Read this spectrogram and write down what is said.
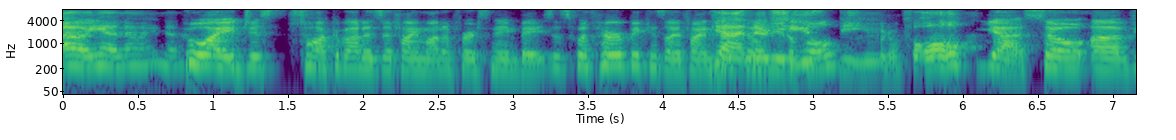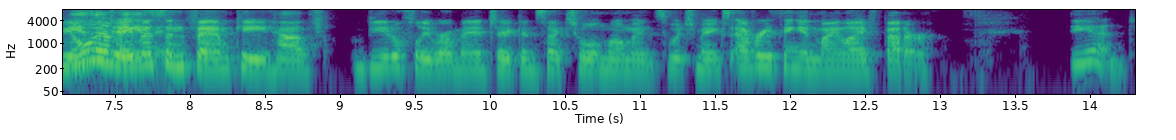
Oh yeah, no, I know. who I just talk about as if I'm on a first name basis with her because I find Yeah, her so no, beautiful. she's beautiful. yeah, so uh, Viola Davis and Famke have beautifully romantic and sexual moments, which makes everything in my life better. The end.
